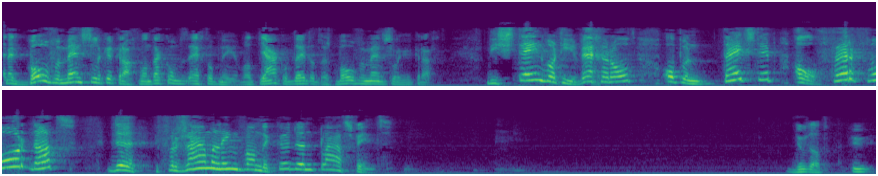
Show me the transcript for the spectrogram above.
Met bovenmenselijke kracht, want daar komt het echt op neer. Wat Jacob deed, dat was bovenmenselijke kracht. Die steen wordt hier weggerold op een tijdstip al ver voordat de verzameling van de kudden plaatsvindt. Doet dat u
